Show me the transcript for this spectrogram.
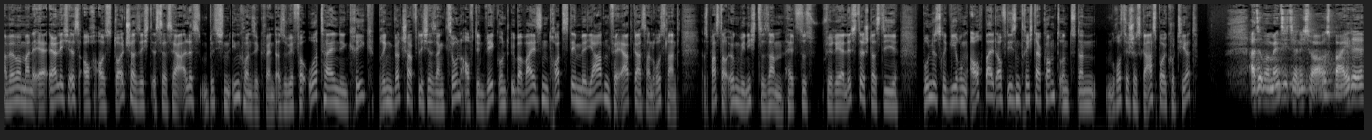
Aber wenn man mal ehrlich ist, auch aus deutscher Sicht ist das ja alles ein bisschen inkonsequent. Also wir verurteilen den Krieg, bringen wirtschaftliche Sanktionen auf den Weg und überweisen trotzdem Milliarden für Erdgas an Russland. Das passt doch irgendwie nicht zusammen. Hältst du es für realistisch, dass die Bundesregierung auch bald auf diesen Trichter kommt und dann russisches Gas boykottiert? Also im Moment sieht es ja nicht so aus. Beide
